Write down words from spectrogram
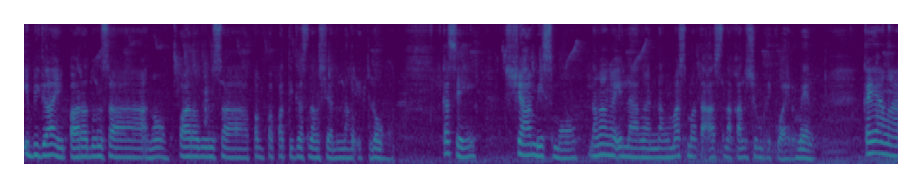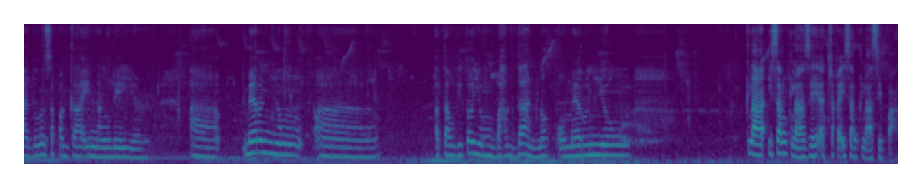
ibigay para dun sa ano, para dun sa pagpapatigas ng shell ng itlog. Kasi siya mismo nangangailangan ng mas mataas na calcium requirement. Kaya nga doon sa pagkain ng layer, ah, meron yung ah, at tawag dito yung bahagdan no o meron yung kla- isang klase at saka isang klase pa.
